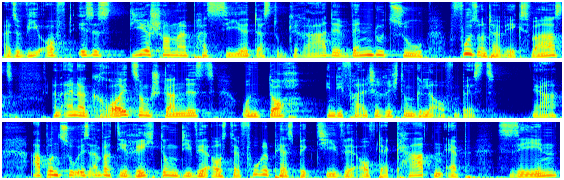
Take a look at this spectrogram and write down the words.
Also wie oft ist es dir schon mal passiert, dass du gerade, wenn du zu Fuß unterwegs warst, an einer Kreuzung standest und doch in die falsche Richtung gelaufen bist. Ja, ab und zu ist einfach die Richtung, die wir aus der Vogelperspektive auf der Karten-App sehen,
